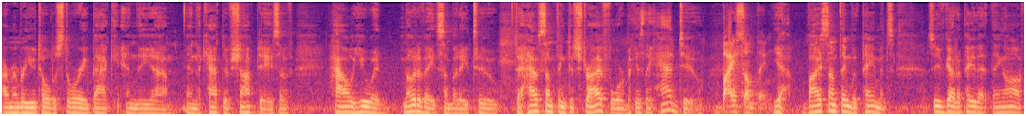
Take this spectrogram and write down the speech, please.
I remember you told a story back in the uh, in the captive shop days of how you would motivate somebody to to have something to strive for because they had to. Buy something. Yeah, buy something with payments. So you've got to pay that thing off.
